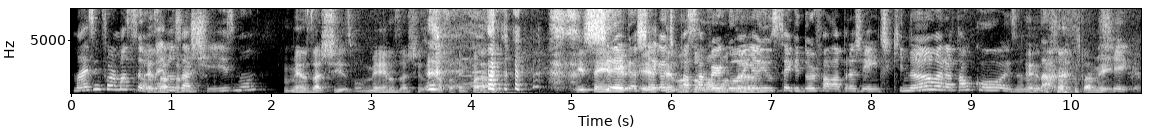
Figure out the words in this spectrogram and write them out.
Mais informação, menos Exatamente. achismo. menos achismo, menos achismo nessa temporada. E tem- chega, chega de passar vergonha mudança. e o seguidor falar pra gente que não era tal coisa, não dá. Exatamente. Chega.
